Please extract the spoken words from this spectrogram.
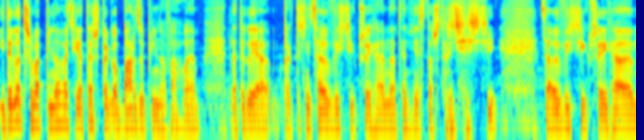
I tego trzeba pilnować. Ja też tego bardzo pilnowałem, dlatego ja praktycznie cały wyścig przejechałem na tętnie 140. Cały wyścig przejechałem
